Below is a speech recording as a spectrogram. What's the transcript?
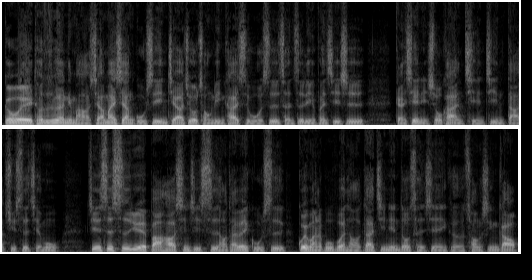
各位投资朋友，你们好！想要迈向股市赢家，就从零开始。我是陈志林分析师，感谢你收看《前进大趋势》的节目。今天是四月八号，星期四。哈，台北股市贵买的部分，哈，在今天都呈现一个创新高，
